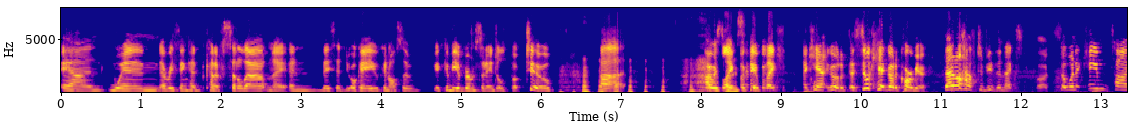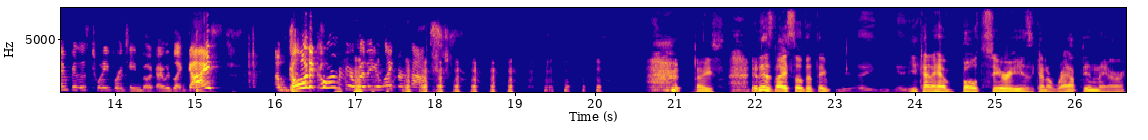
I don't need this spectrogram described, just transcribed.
and when everything had kind of settled out and I and they said okay you can also it could be a brimstone angels book too uh, i was like nice. okay but I, I can't go to i still can't go to Cormyr. that'll have to be the next book so when it came time for this 2014 book i was like guys I'm going to Cormyr whether you like or not. nice. It is nice though that they you kind of have both series kind of wrapped in there.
